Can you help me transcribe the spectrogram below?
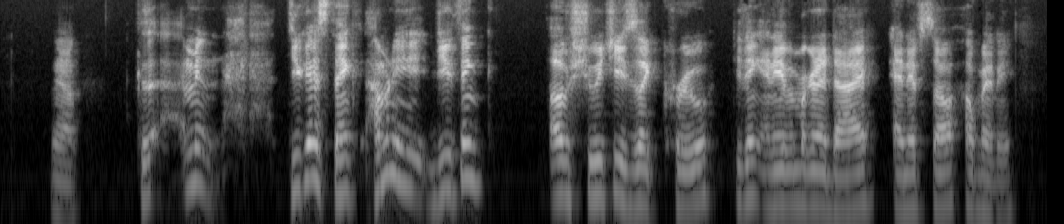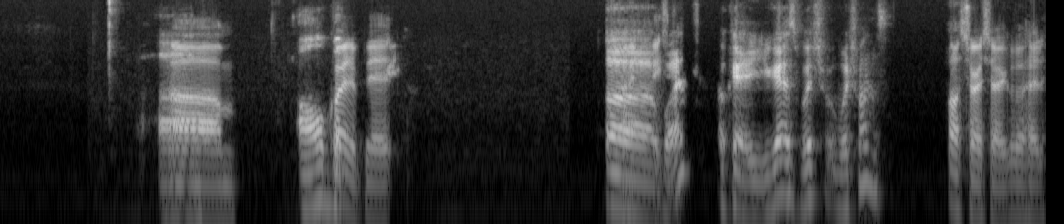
die. guys. Because I mean, do you guys think how many? Do you think of Shuichi's like crew? Do you think any of them are gonna die? And if so, how many? Uh, Um, all quite but a bit. Uh, what? Okay, you guys, which which ones? Oh, sorry, sorry. Go ahead.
